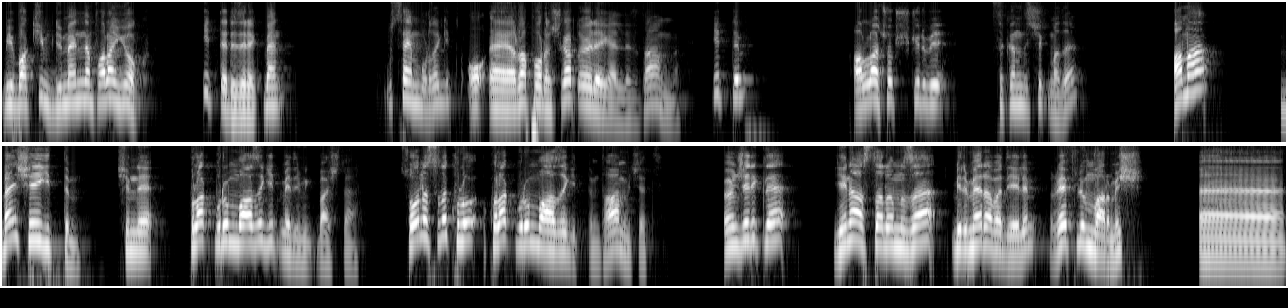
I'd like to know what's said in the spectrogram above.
Bir bakayım dümenden falan yok. Git dedi direkt ben. Sen burada git o e, raporunu çıkart öyle gel dedi tamam mı? Gittim. Allah çok şükür bir sıkıntı çıkmadı. Ama ben şeye gittim. Şimdi kulak burun boğaza gitmedim ilk başta. Sonrasında kulu- kulak burun boğaza gittim tamam mı chat? Öncelikle yeni hastalığımıza bir merhaba diyelim. Reflüm varmış. Ee,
